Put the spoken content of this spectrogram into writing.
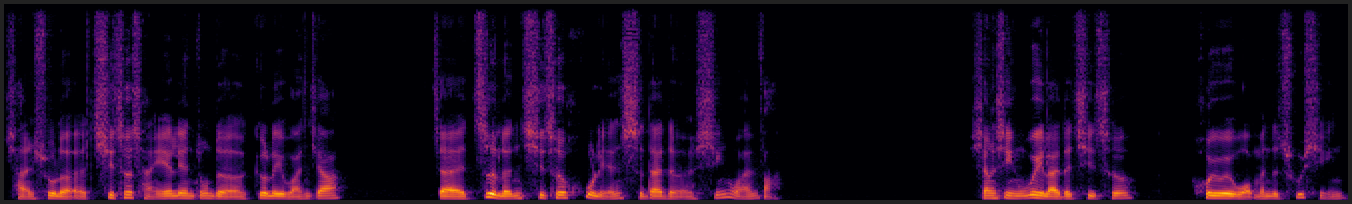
阐述了汽车产业链中的各类玩家在智能汽车互联时代的新玩法。相信未来的汽车会为我们的出行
